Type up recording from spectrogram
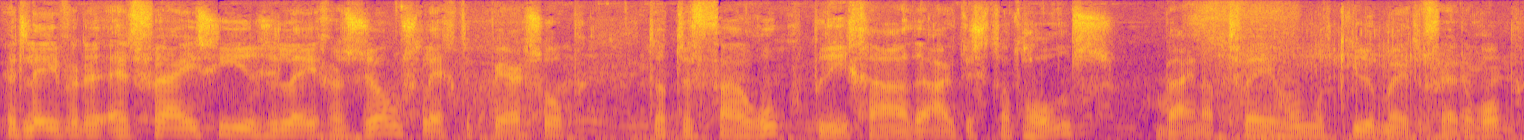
Het leverde het Vrije Syrische leger zo'n slechte pers op... dat de Farouk-brigade uit de stad Homs, bijna 200 kilometer verderop...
